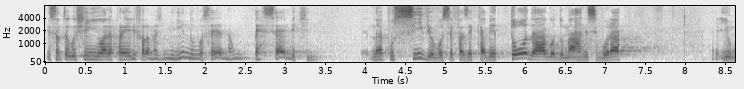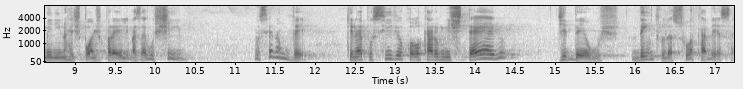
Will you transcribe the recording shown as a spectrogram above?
E Santo Agostinho olha para ele e fala: Mas menino, você não percebe que não é possível você fazer caber toda a água do mar nesse buraco? E o menino responde para ele: Mas Agostinho, você não vê que não é possível colocar o mistério de Deus dentro da sua cabeça?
